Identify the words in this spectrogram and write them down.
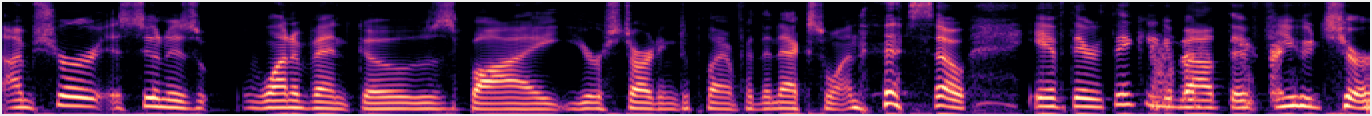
am sure as soon as one event goes by, you're starting to plan for the next one. so if they're thinking about the future,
